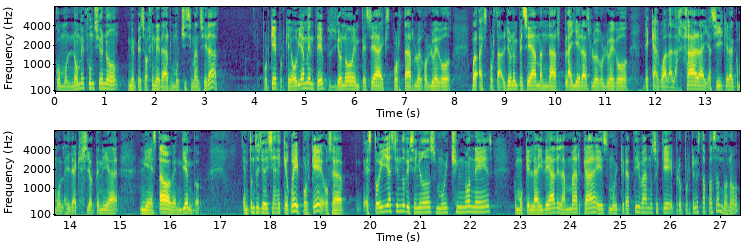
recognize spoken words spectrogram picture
como no me funcionó, me empezó a generar muchísima ansiedad ¿Por qué? Porque obviamente pues yo no empecé a exportar luego, luego, bueno, a exportar, yo no empecé a mandar playeras luego, luego de que a Guadalajara y así, que era como la idea que yo tenía, ni estaba vendiendo. Entonces yo decía de que, güey, ¿por qué? O sea, estoy haciendo diseños muy chingones, como que la idea de la marca es muy creativa, no sé qué, pero ¿por qué no está pasando, no?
